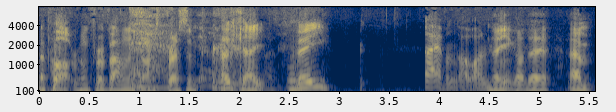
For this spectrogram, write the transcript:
a park run for a Valentine's present. Okay, V. I haven't got one. No, you ain't got there. Um,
